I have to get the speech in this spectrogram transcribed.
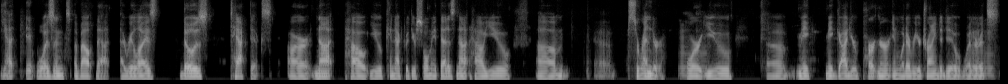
yet it wasn't about that. I realized those tactics are not how you connect with your soulmate. That is not how you um, uh, surrender or Mhm. you uh, make make God your partner in whatever you're trying to do, whether it's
